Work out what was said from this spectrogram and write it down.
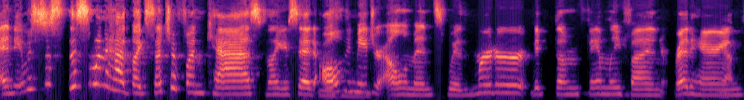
and it was just this one had like such a fun cast. Like I said, all the Mhm. major elements with murder, victim, family fun, red herring,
